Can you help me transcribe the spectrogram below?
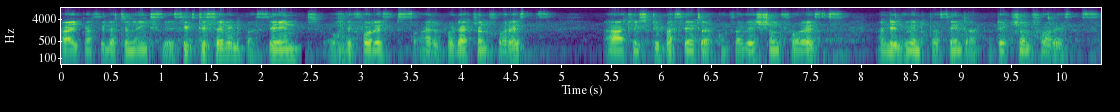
Uh, you can see that 67% of the forests are reproduction forests, 22% uh, are conservation forests, and 11% are protection forests.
